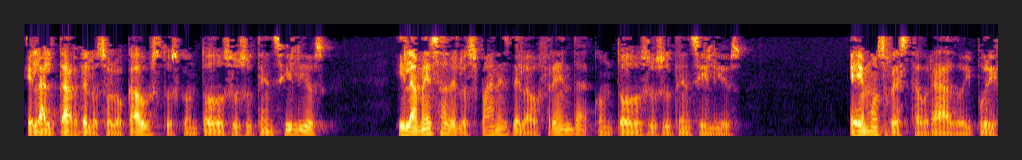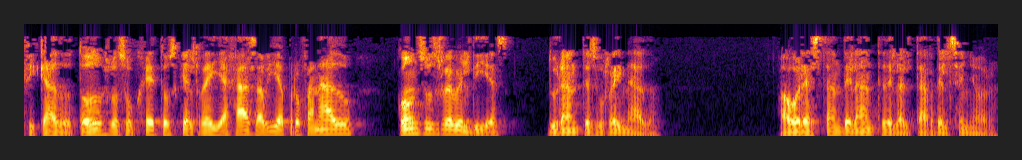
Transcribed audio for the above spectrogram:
el altar de los holocaustos con todos sus utensilios, y la mesa de los panes de la ofrenda con todos sus utensilios. Hemos restaurado y purificado todos los objetos que el rey Ahaz había profanado con sus rebeldías durante su reinado. Ahora están delante del altar del Señor.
